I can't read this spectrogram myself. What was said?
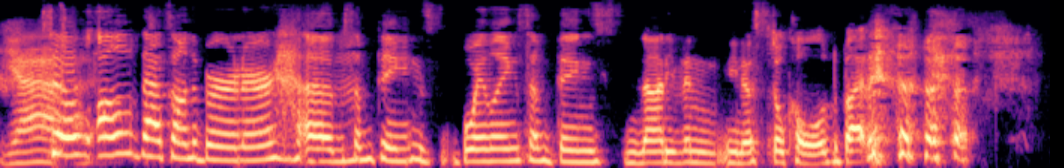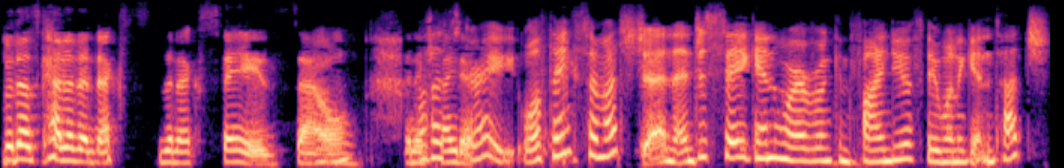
Yeah. So all of that's on the burner. Um, mm-hmm. Some things boiling, some things not even, you know, still cold, but but that's kind of the next the next phase. So mm-hmm. well, that's great. Well, thanks so much, Jen. And just say again where everyone can find you if they want to get in touch.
